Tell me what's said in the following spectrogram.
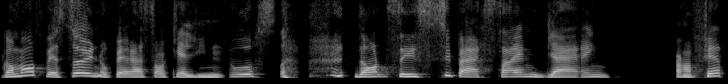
Comment on fait ça, une opération Kalinours? Donc, c'est super simple, gang. En fait,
